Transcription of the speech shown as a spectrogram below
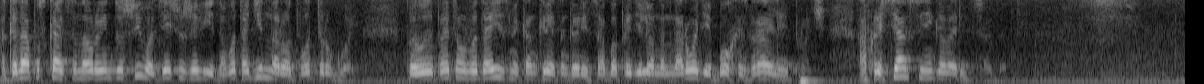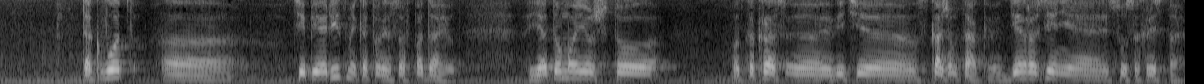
А когда опускается на уровень души, вот здесь уже видно, вот один народ, вот другой. Поэтому в иудаизме конкретно говорится об определенном народе, Бог Израиля и прочее. А в христианстве не говорится об этом. Так вот, э, те биоритмы, которые совпадают, я думаю, что вот как раз, э, ведь, э, скажем так, день рождения Иисуса Христа,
